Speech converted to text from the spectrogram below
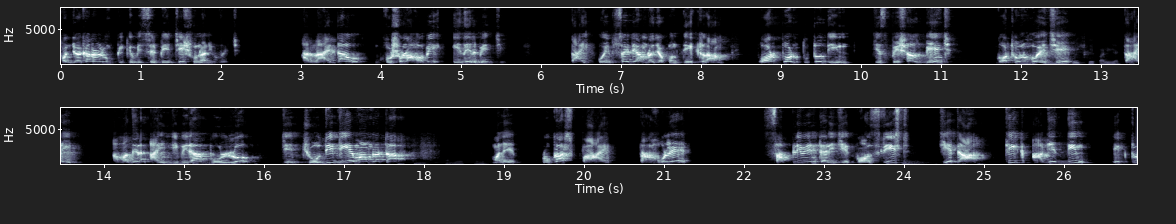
সঞ্জয় কারণ এবং পি কে মিশ্রের বেঞ্চেই শুনানি হয়েছে। আর রায়টাও ঘোষণা হবে এদের বেঞ্চে। তাই ওয়েবসাইটে আমরা যখন দেখলাম, পরপর দুটো দিন যে স্পেশাল বেঞ্চ গঠন হয়েছে, তাই আমাদের আইনজীবীরা বলল যে যদি ডিএ মামলাটা মানে প্রকাশ পায়, তাহলে সাপ্লিমেন্টারি যে কজ লিস্ট যেটা ঠিক আগের দিন একটু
